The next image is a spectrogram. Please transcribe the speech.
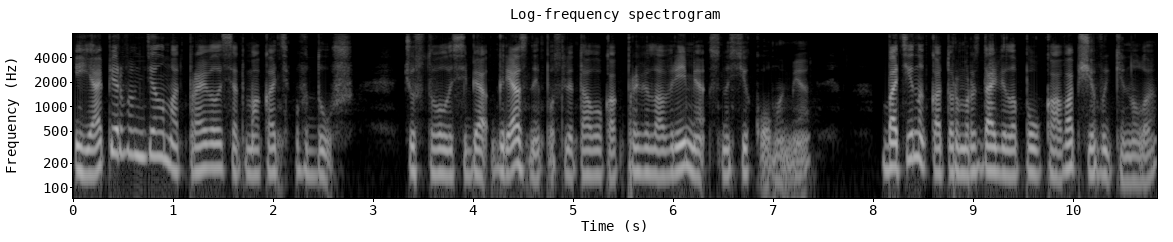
и я первым делом отправилась отмокать в душ. Чувствовала себя грязной после того, как провела время с насекомыми. Ботинок, которым раздавила паука, вообще выкинула,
